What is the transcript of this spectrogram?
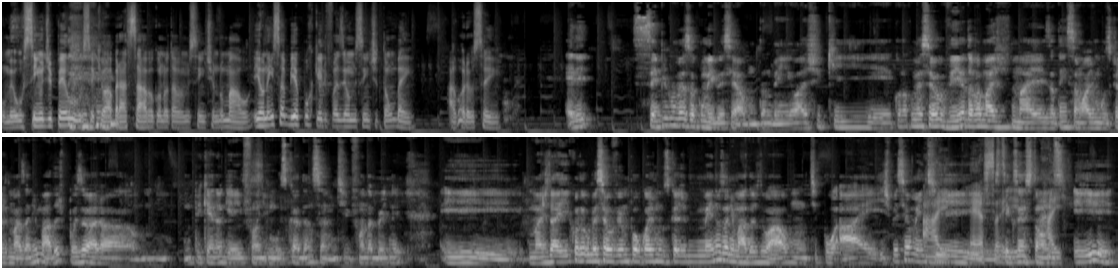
o meu ursinho de pelúcia que eu abraçava quando eu tava me sentindo mal. E eu nem sabia por que ele fazia eu me sentir tão bem. Agora eu sei. Ele sempre conversou comigo esse álbum também. Eu acho que quando eu comecei a ouvir, eu dava mais, mais atenção às músicas mais animadas, pois eu era um, um pequeno gay fã de Sim. música dançante, fã da Britney. E mas daí quando eu comecei a ouvir um pouco as músicas menos animadas do álbum, tipo I, especialmente Ai, essa Sticks aí. and Stones Ai. e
